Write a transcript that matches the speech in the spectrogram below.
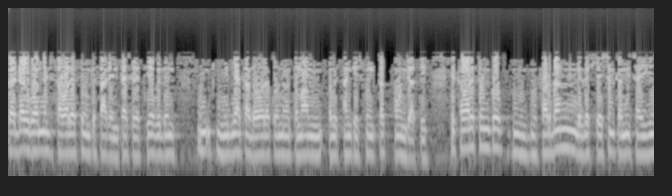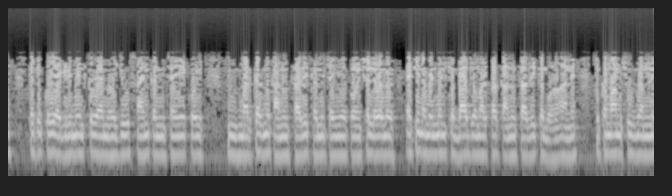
فیڈرل گورنمنٹ اس حوالے سے ان کے سارے انٹچ رہتی ہے ود ان میڈیا کا دور ہے تو انہیں تمام پاکستان کے ایشو تک پہنچ جاتی اس حوالے سے ان کو فردن رجسٹریشن کرنی چاہیے تاکہ کوئی ایگریمنٹ کوئی ایم او یو سائن کرنی چاہیے کوئی مرکز میں قانون سازی کرنی چاہیے پروینشل لیول میں ایٹین امینڈمنٹ کے بعد جو ہمارے پاس قانون سازی کا بحران ہے تو تمام ایشوز میں ہم نے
